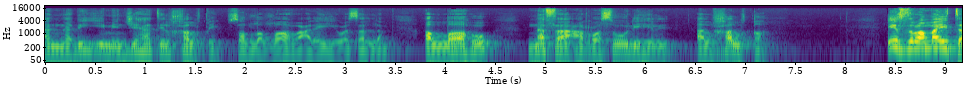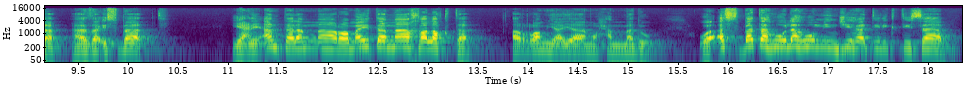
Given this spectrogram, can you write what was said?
النبي من جهة الخلق صلى الله عليه وسلم. الله نفى عن رسوله الخلق. إذ رميت هذا إثبات. يعني أنت لما رميت ما خلقت. الرمي يا محمد وأثبته له من جهة الاكتساب.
